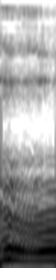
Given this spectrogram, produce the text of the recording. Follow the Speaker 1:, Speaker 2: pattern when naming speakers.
Speaker 1: Mm-hmm.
